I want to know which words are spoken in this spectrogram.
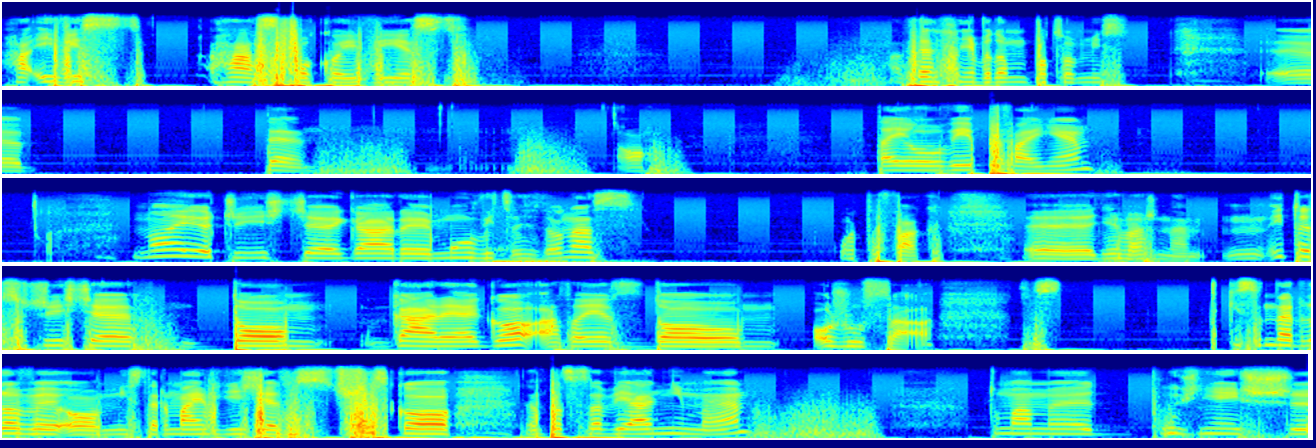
Ha, Eevee jest, aha, spoko, Eevee jest, a ten nie wiadomo po co mi, e, ten, o, Tail Whip, fajnie. No i oczywiście Gary mówi coś do nas. What the fuck. E, nieważne. Mm, I to jest oczywiście dom Garego, a to jest dom Orzusa. To jest taki standardowy, o, Mr. Mime, widzicie, to jest wszystko na podstawie anime. Tu mamy późniejszy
